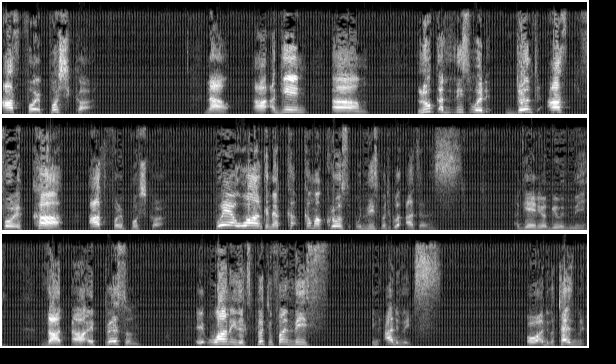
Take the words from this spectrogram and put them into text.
ask for a Porsche car. Now, uh, again, um, look at this word. Don't ask for a car, ask for a Porsche car. Where one can come across with this particular utterance. Again, you agree with me that uh, a person, a, one is expected to find this in adverts or advertisement.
